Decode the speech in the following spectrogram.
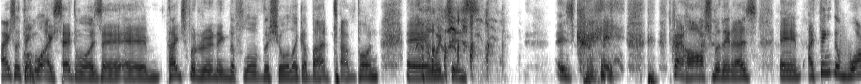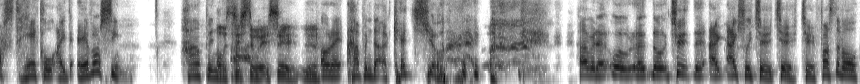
I actually think what I said was, uh, um, "Thanks for ruining the flow of the show like a bad tampon," uh, which is is quite quite harsh, but it is. Um, I think the worst heckle I've ever seen happened. I was just at, the way to say, yeah. All right, happened at a kids show. having a well, uh, no, two, the, actually two, two, two. First of all,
